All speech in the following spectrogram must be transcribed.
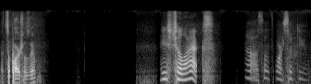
That's a partial zoom. He's chillax. Oh, so it's more subdued.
